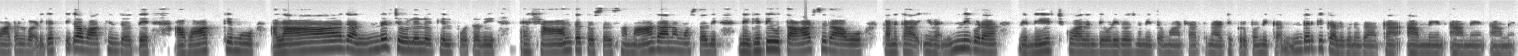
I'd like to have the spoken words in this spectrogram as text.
పాటలు పాడి గట్టిగా వాక్యం చదివితే ఆ వాక్యము అలాగ అందరి చెవులలోకి వెళ్ళిపోతుంది. ప్రశాంతత వస్తుంది సమాధానం వస్తుంది. నెగిటివ్ థాట్స్ రావు. కనుక ఇవన్నీ కూడా మీరు నేర్చుకోవాలని దేవుడు ఈరోజు మీతో మాట్లాడుతున్నట్టు కృప మీకు అందరికీ కలుగునుగాక. Amen amen amen.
